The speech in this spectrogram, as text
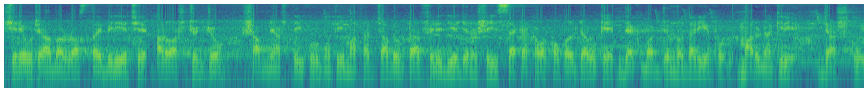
সেরে উঠে আবার রাস্তায় বেরিয়েছে। আরও আশ্চর্য, সামনে আসতেই হুরমতি মাথার চাদরটা ফেলে দিয়ে যেন সেই স্যাকা খাওয়া কপালটা ওকে দেখবার জন্য দাঁড়িয়ে পড়ল। মারু না কিরে, যাস কই।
